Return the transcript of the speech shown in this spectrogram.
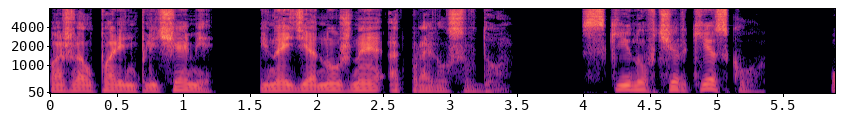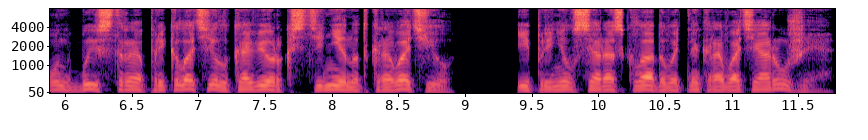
Пожал парень плечами и, найдя нужное, отправился в дом. Скинув черкеску, он быстро приколотил ковер к стене над кроватью и принялся раскладывать на кровати оружие,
